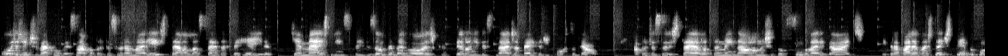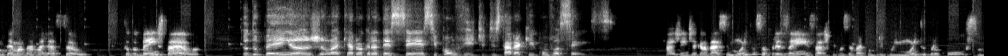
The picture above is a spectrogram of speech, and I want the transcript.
Hoje a gente vai conversar com a professora Maria Estela Lacerda Ferreira, que é mestre em Supervisão Pedagógica pela Universidade Aberta de Portugal. A professora Estela também dá aula no Instituto Singularidade e trabalha bastante tempo com o tema da avaliação. Tudo bem, Estela? Tudo bem, Ângela. Quero agradecer esse convite de estar aqui com vocês. A gente agradece muito a sua presença, acho que você vai contribuir muito para o curso.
